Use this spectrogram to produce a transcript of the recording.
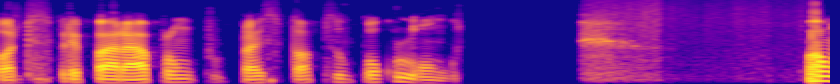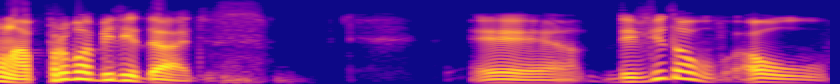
pode se preparar para um, stops um pouco longos. Vamos lá, probabilidades. É, devido ao, ao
